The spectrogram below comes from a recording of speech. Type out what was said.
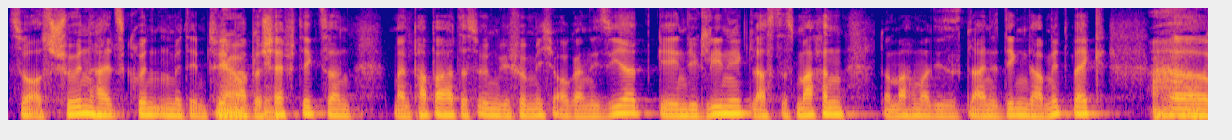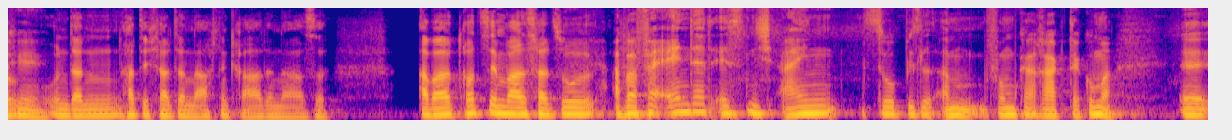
so aus Schönheitsgründen mit dem Thema Ja, okay. beschäftigt, sondern mein Papa hat das irgendwie für mich organisiert, geh in die Klinik, lass das machen, dann machen wir dieses kleine Ding da mit weg. Ah, okay. äh, und dann hatte ich halt danach eine gerade Nase. Aber trotzdem war es halt so, Aber verändert es nicht ein so ein bisschen am, vom Charakter? Guck mal, äh,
